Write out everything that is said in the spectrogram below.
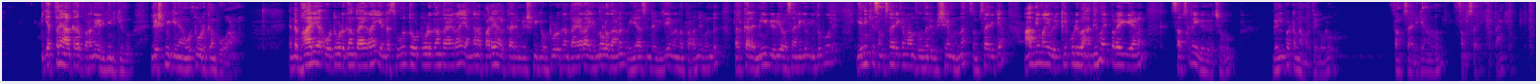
എത്ര ആൾക്കാർ പറഞ്ഞു കഴിഞ്ഞിരിക്കുന്നു ലക്ഷ്മിക്ക് ഞാൻ വോട്ട് കൊടുക്കാൻ പോവുകയാണ് എന്റെ ഭാര്യ വോട്ട് കൊടുക്കാൻ തയ്യാറായി എന്റെ സുഹൃത്ത് വോട്ട് കൊടുക്കാൻ തയ്യാറായി അങ്ങനെ പല ആൾക്കാരും ലക്ഷ്മിക്ക് വോട്ട് കൊടുക്കാൻ തയ്യാറായി എന്നുള്ളതാണ് റിയാസിന്റെ വിജയം എന്ന് പറഞ്ഞുകൊണ്ട് തൽക്കാലം ഈ വീഡിയോ അവസാനിക്കുന്നു. ഇതുപോലെ എനിക്ക് സംസാരിക്കണമെന്ന് തോന്നുന്നൊരു വിഷയമെന്ന് സംസാരിക്കാം. ആദ്യമായി ഒരിക്കൽ കൂടി ആദ്യമായി പറയുകയാണ് സബ്സ്ക്രൈബ് ചെയ്ത് വെച്ചോളൂ ബെൽ ബട്ടൺ അമർത്തിക്കോളൂ. സംസാരിക്കാനുള്ളത് സംസാരിക്കാം. താങ്ക്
